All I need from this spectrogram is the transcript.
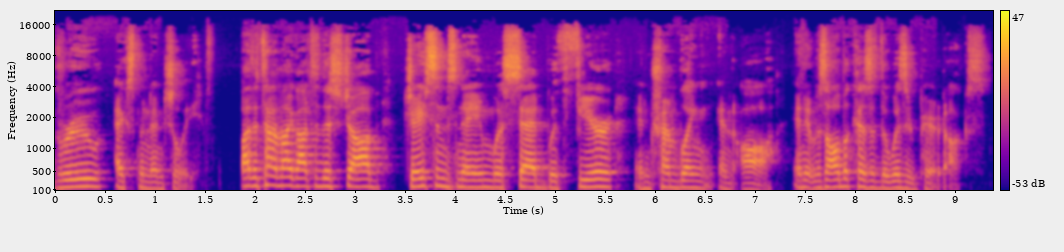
grew exponentially. By the time I got to this job, Jason's name was said with fear and trembling and awe, and it was all because of the wizard paradox.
